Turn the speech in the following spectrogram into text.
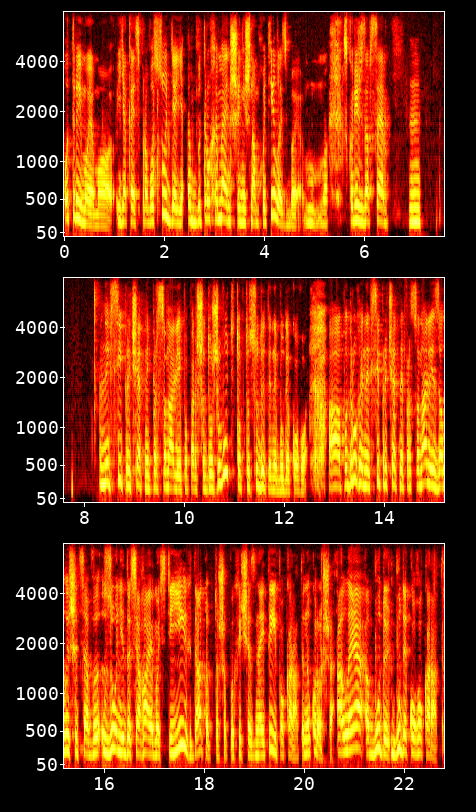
отримуємо якесь правосуддя трохи менше, ніж нам хотілося би. Скоріш за все. Не всі причетні персоналі, по-перше, доживуть, тобто судити не буде кого. А по-друге, не всі причетні персоналі залишаться в зоні досягаємості їх, да, тобто, щоб їх ще знайти і покарати. Ну коротше, але буде, буде кого карати.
